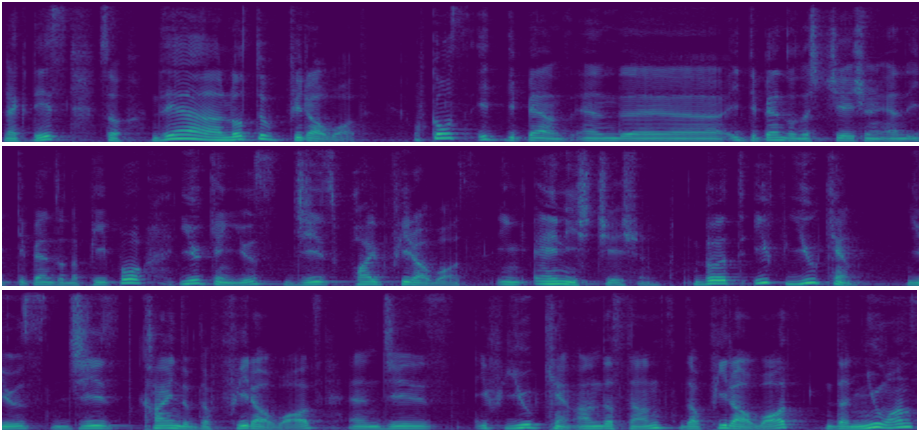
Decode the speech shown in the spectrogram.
like this. So, there are a lot of filler words. Of course, it depends, and uh, it depends on the situation and it depends on the people. You can use these five filler words in any situation. But if you can use these kind of the filler words and these if you can understand the filler words, the nuance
